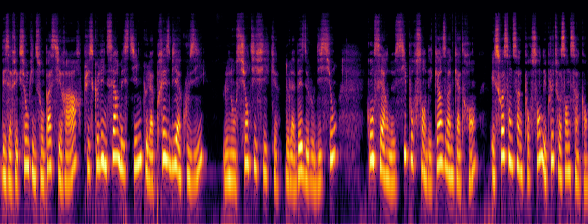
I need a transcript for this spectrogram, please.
Des affections qui ne sont pas si rares, puisque l'INSERM estime que la presbyacousie, le nom scientifique de la baisse de l'audition, concerne 6% des 15-24 ans et 65% des plus de 65 ans.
